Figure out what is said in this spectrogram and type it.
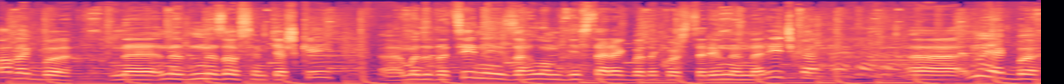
Сплав якби не, не, не зовсім тяжкий, е, медитаційний. Загалом Дністер якби також це рівнинна річка. Е, ну якби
